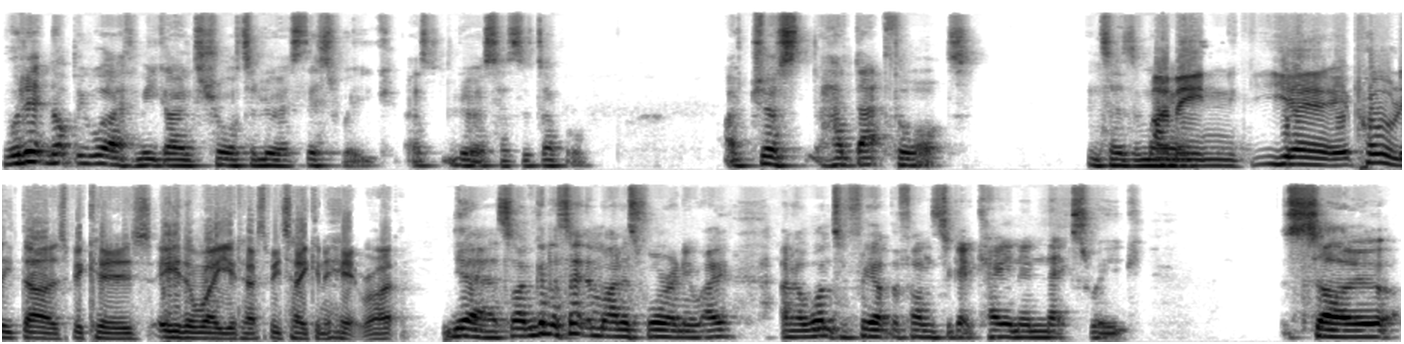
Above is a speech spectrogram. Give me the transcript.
would it not be worth me going to Shaw to Lewis this week as Lewis has a double? I've just had that thought in terms of my. I mean, yeah, it probably does because either way you'd have to be taking a hit, right? Yeah, so I'm going to take the minus four anyway, and I want to free up the funds to get Kane in next week. So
